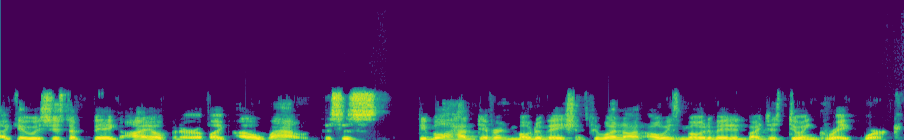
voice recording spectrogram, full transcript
like it was just a big eye opener of like, oh wow, this is people have different motivations. People are not always motivated by just doing great work.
